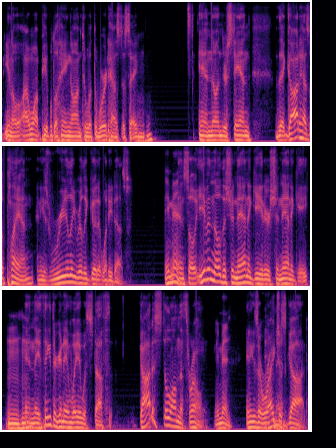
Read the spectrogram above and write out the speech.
you know i want people to hang on to what the word has to say Mhm. and to understand that god has a plan and he's really really good at what he does Amen. and so even though the shenanigators shenanigate mm-hmm. and they think they're going to get away with stuff god is still on the throne Amen. and he's a righteous God,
